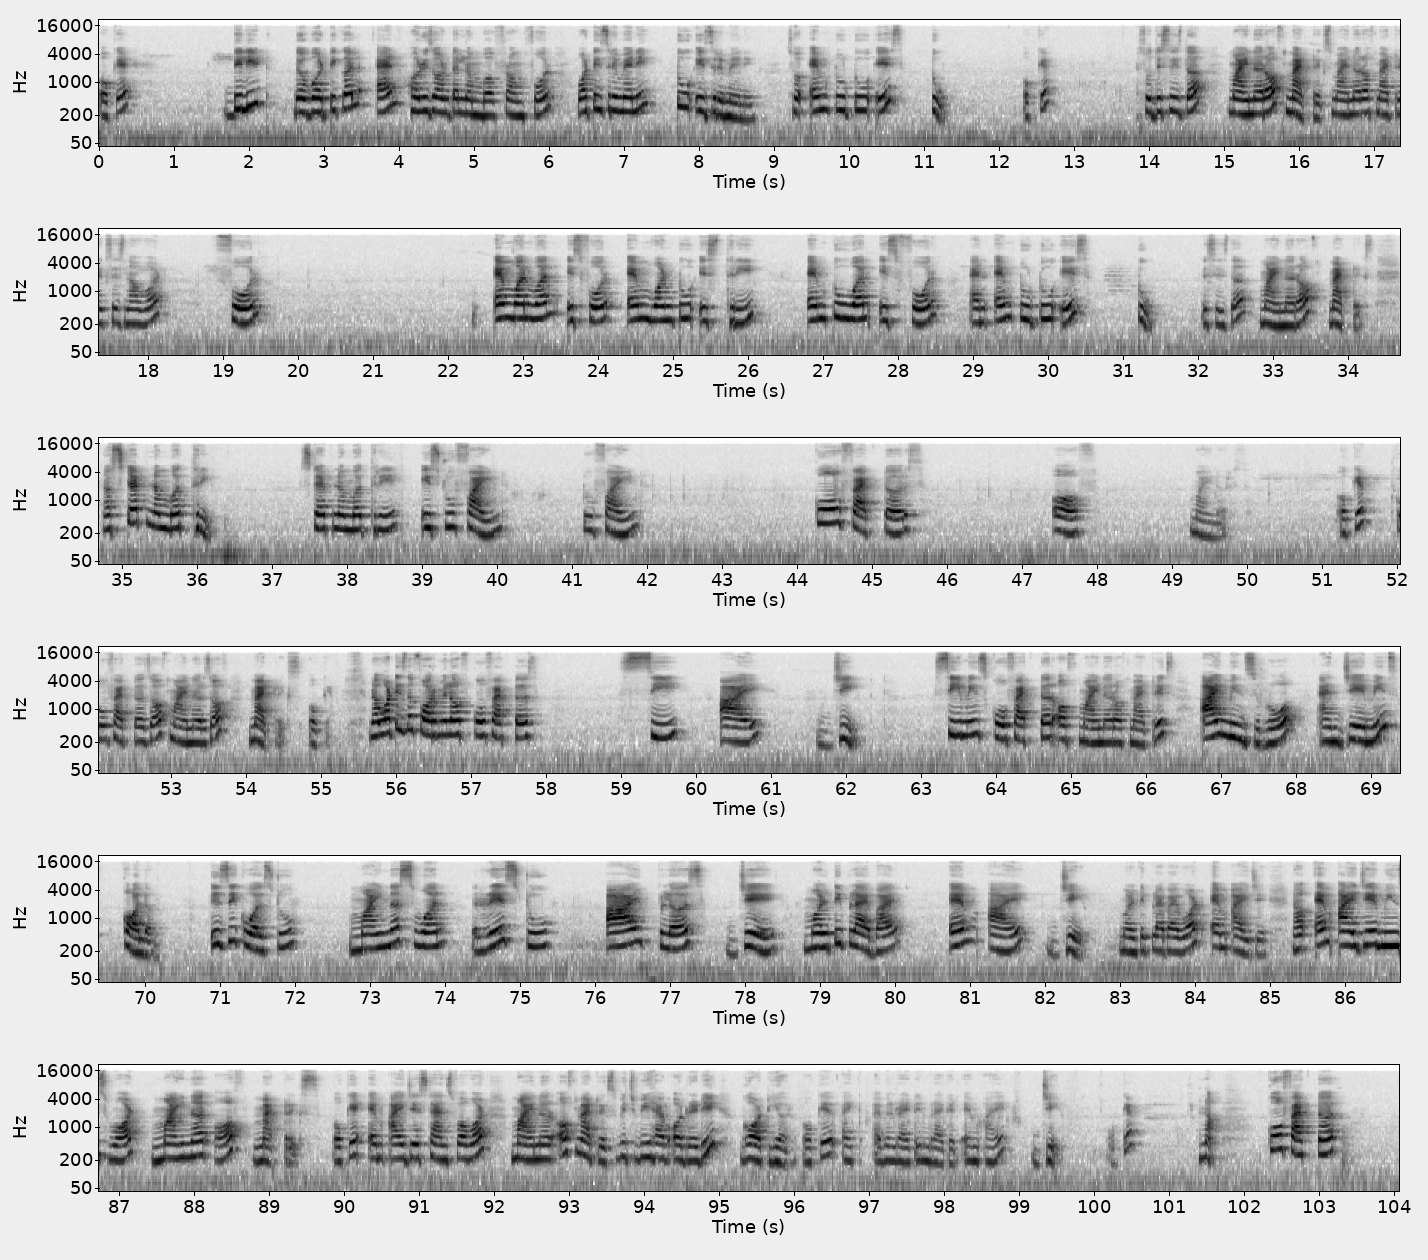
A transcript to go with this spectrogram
Okay. Delete the vertical and horizontal number from 4. What is remaining? 2 is remaining. So M22 is 2. Okay. So this is the minor of matrix. Minor of matrix is now what? 4 M11 is 4, M12 is 3, M21 is 4 and M22 is 2. This is the minor of matrix. Now step number 3. step number 3 is to find to find cofactors of minors. Okay? Cofactors of minors of matrix. Okay. Now what is the formula of cofactors? C i g. C means cofactor of minor of matrix i means row and j means column. Is equals to minus 1 raised to i plus j multiply by mij multiply by what? Mij now mij means what? Minor of matrix okay mij stands for what minor of matrix which we have already got here okay i, I will write in bracket mij okay now cofactor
